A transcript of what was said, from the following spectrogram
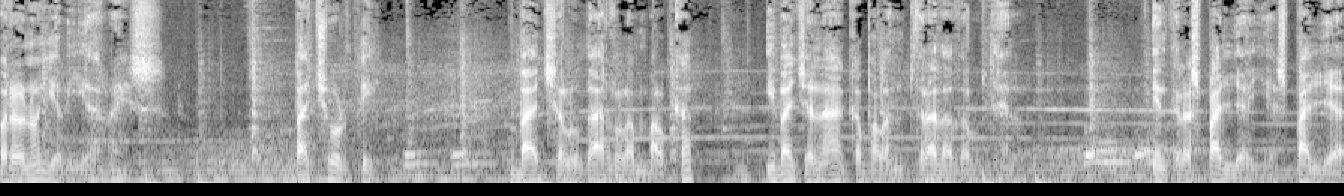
però no hi havia res. Vaig sortir. Vaig saludar-la amb el cap i vaig anar cap a l'entrada de l'hotel. Entre espatlla i espatlla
